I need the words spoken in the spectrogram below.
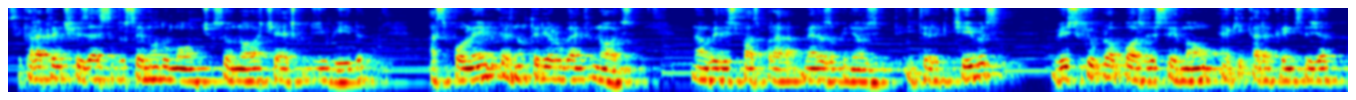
Se cada crente fizesse do Sermão do Monte o seu norte ético de vida, as polêmicas não teriam lugar entre nós não haveria espaço para meras opiniões intelectivas, visto que o propósito desse sermão é que cada crente seja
